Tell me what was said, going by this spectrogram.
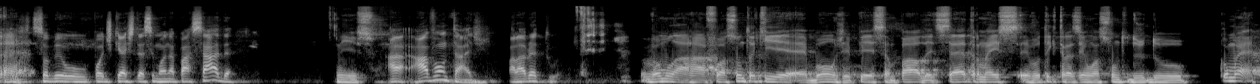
é. sobre o podcast da semana passada. Isso. À, à vontade. A palavra é tua. Vamos lá, Rafa. O assunto aqui é bom, GP, São Paulo, etc. Mas eu vou ter que trazer um assunto do. do como é?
